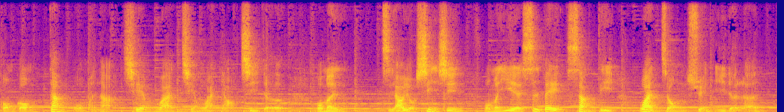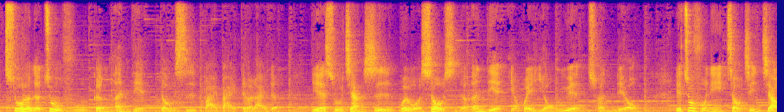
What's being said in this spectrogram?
公公，但我们啊，千万千万要记得，我们只要有信心，我们也是被上帝万中选一的人，所有的祝福跟恩典都是白白得来的。耶稣降世为我受死的恩典也会永远存留，也祝福你走进教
